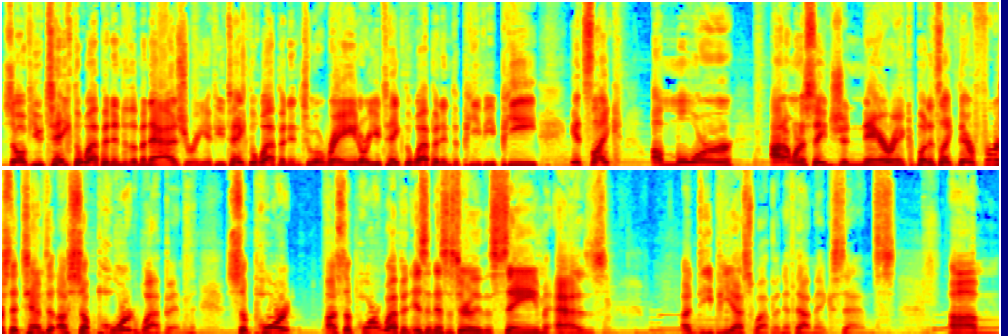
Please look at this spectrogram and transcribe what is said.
So if you take the weapon into the menagerie, if you take the weapon into a raid, or you take the weapon into PvP, it's like a more I don't want to say generic, but it's like their first attempt at a support weapon. Support a support weapon isn't necessarily the same as a DPS weapon, if that makes sense. Um,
